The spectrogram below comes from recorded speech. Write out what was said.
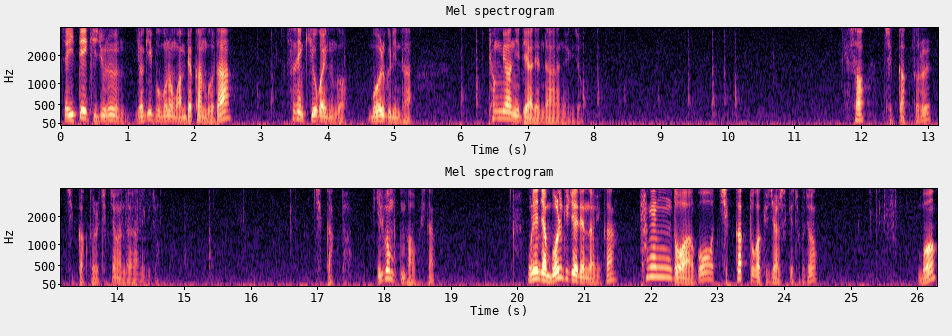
자, 이때의 기준은 여기 부분은 완벽한 뭐다? 선생님 기호가 있는 거. 뭘 그린다? 평면이 돼야 된다라는 얘기죠. 그래서 직각도를 직각도를 측정한다라는 얘기죠. 직각도. 1번 부분 봐봅시다. 우리 이제 뭘 규제해야 된답니까? 평행도하고 직각도가 규제할 수 있겠죠. 그죠? 뭐?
